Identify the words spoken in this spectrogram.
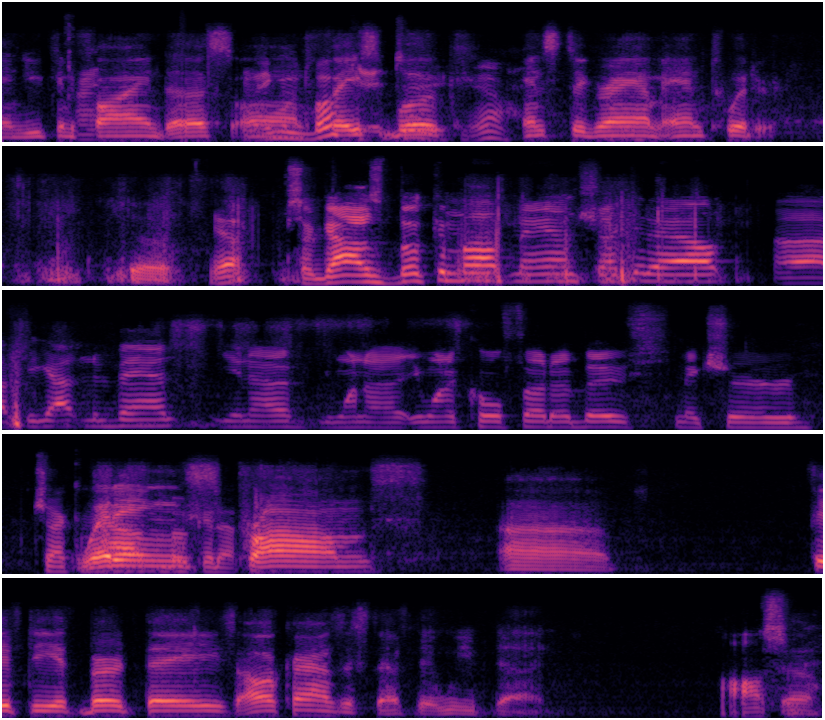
and you can find us And they can on facebook yeah. instagram and twitter so Yeah. So guys, book them up, man. Check it out. Uh, if you got an event, you know, you want to you want a cool photo booth, make sure check them out. weddings Book it up. proms uh 50th birthdays all kinds of stuff that we've done Awesome. so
